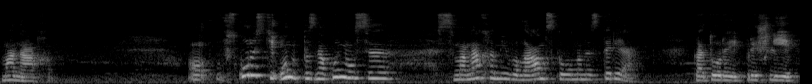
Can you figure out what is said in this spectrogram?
монахом. В скорости он познакомился с монахами Валаамского монастыря, которые пришли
